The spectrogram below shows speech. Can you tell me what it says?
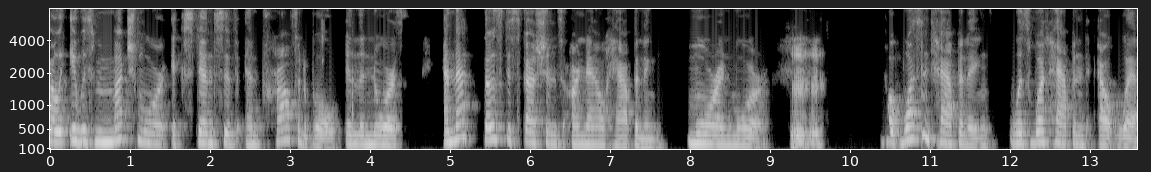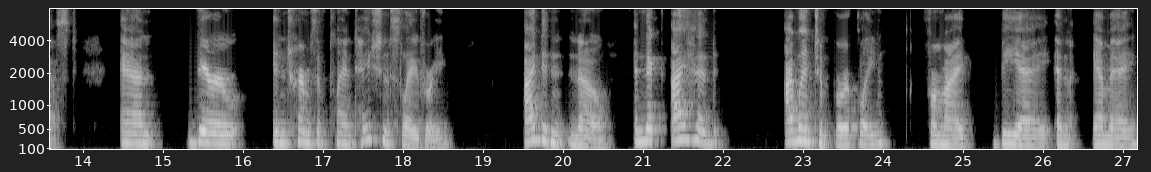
So it was much more extensive and profitable in the North. And that those discussions are now happening more and more. Mm-hmm. What wasn't happening was what happened out west. And there in terms of plantation slavery, I didn't know. And Nick, I had, I went to Berkeley for my BA and MA.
